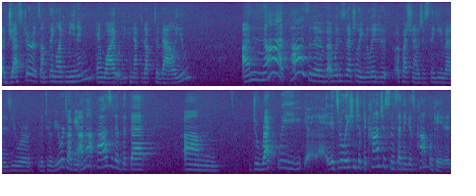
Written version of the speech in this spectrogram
a gesture, it's something like meaning and why it would be connected up to value. I'm not positive, and what this is actually related to a question I was just thinking about as you were, the two of you were talking, I'm not positive that that um, directly, uh, its relationship to consciousness I think is complicated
